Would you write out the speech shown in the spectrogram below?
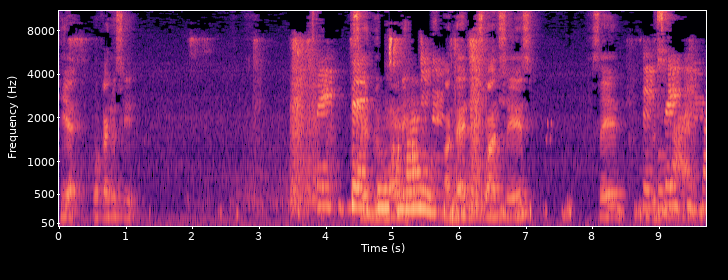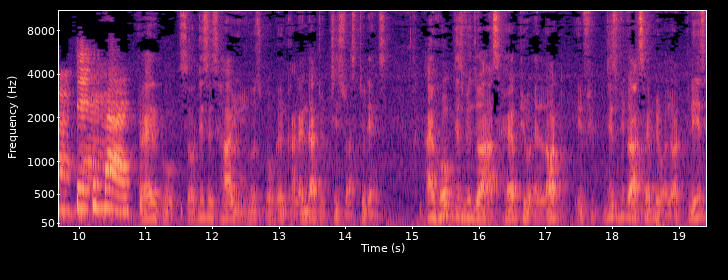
Here. What can you see? Say Say good morning. And then this one says, say say say goodbye goodbye. say goodbye Very good. So this is how you use Google Calendar to teach your students. I hope this video has helped you a lot. If this video has helped you a lot, please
